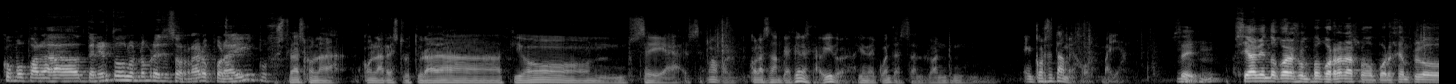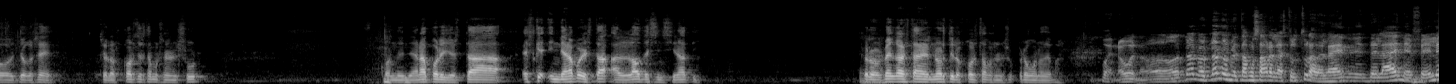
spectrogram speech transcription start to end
como para tener todos los nombres esos raros por ahí. Pues, Ostras, con la, con la reestructuración, se ha- se- bueno, con, con las ampliaciones que ha habido, a fin de cuentas, lo han encorsetado mejor, vaya. Sí. Sigue habiendo cosas un poco raras, como por ejemplo, yo que sé, que los Colts estamos en el sur. Cuando Indianapolis está. Es que Indianapolis está al lado de Cincinnati. Pero los Bengals están en el norte y los Colts estamos en el sur. Pero bueno, da igual. Bueno, bueno, no, no, no nos metamos ahora en la estructura de la, de la NFL.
